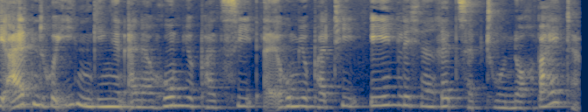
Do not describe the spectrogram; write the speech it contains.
Die alten Druiden gingen in einer Homöopathie, äh, Homöopathie ähnlichen Rezeptur noch weiter.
